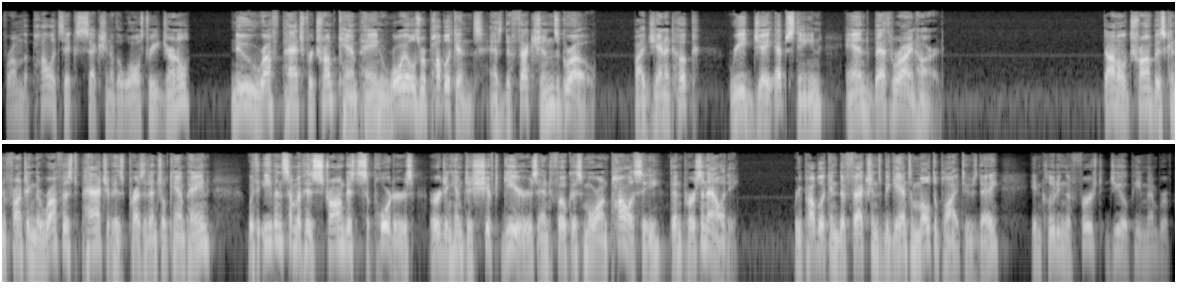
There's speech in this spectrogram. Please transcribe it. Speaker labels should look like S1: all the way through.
S1: From the politics section of the Wall Street Journal, new rough patch for Trump campaign Roils Republicans as defections grow. By Janet Hook, Reid J. Epstein, and Beth Reinhard. Donald Trump is confronting the roughest patch of his presidential campaign, with even some of his strongest supporters urging him to shift gears and focus more on policy than personality. Republican defections began to multiply Tuesday, including the first GOP member of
